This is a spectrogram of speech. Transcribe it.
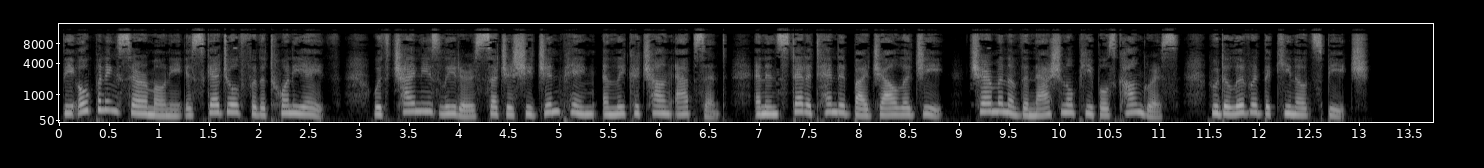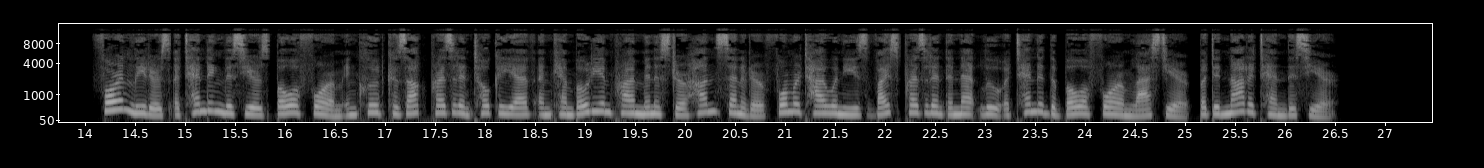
The opening ceremony is scheduled for the 28th, with Chinese leaders such as Xi Jinping and Li Keqiang absent, and instead attended by Zhao Leji, chairman of the National People's Congress, who delivered the keynote speech. Foreign leaders attending this year's Boao Forum include Kazakh President Tokayev and Cambodian Prime Minister Hun Senator former Taiwanese Vice President Annette Lu attended the Boao Forum last year but did not attend this year.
